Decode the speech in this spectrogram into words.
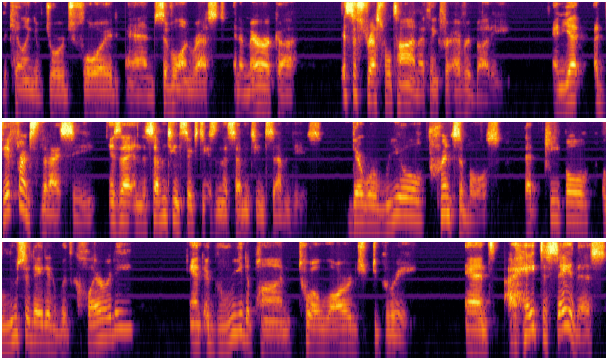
the killing of George Floyd and civil unrest in America it's a stressful time I think for everybody. And yet a difference that I see is that in the 1760s and the 1770s there were real principles that people elucidated with clarity and agreed upon to a large degree. And I hate to say this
